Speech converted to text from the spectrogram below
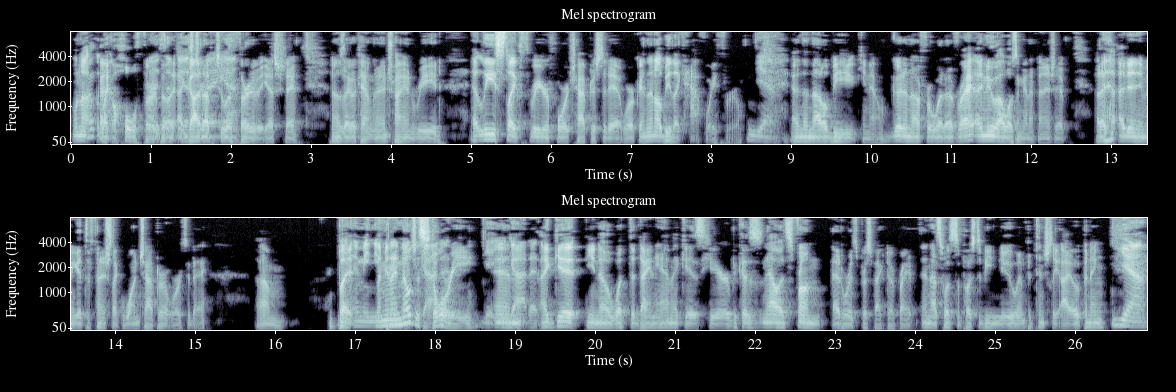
Well, not Okay. like a whole third, As but of I got up to yeah. a third of it yesterday, and I was like, okay, I'm going to try and read at least like three or four chapters today at work, and then I'll be like halfway through, Yeah. and then that'll be you know good enough or whatever. I, I knew I wasn't going to finish it. I, I didn't even get to finish like one chapter at work today. Um, but I mean, I mean, I know the got it. story. Yeah, you got it. I get, you know, what the dynamic is here because now it's from Edward's perspective, right? And that's what's supposed to be new and potentially eye opening. Yeah.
